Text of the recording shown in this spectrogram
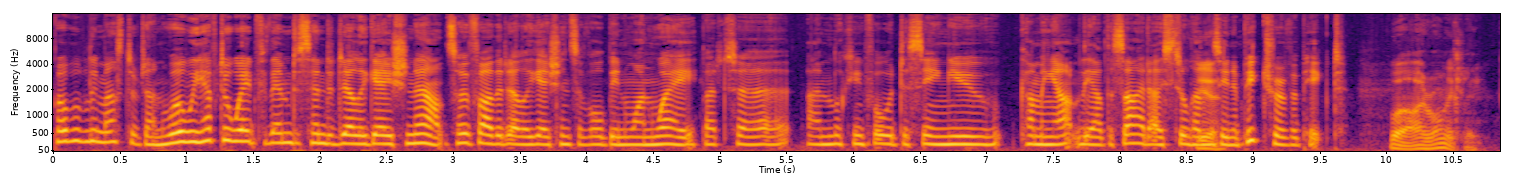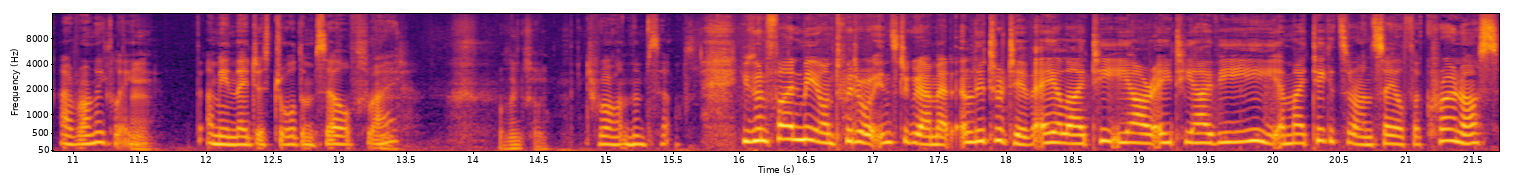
Probably must have done. Well, we have to wait for them to send a delegation out. So far, the delegations have all been one way, but uh, I'm looking forward to seeing you coming out the other side. I still haven't Yeah. seen a picture of a Pict, Well, ironically, ironically. Yeah. I mean, they just draw themselves, right? I think so. Draw on themselves. You can find me on Twitter or Instagram at alliterative, A L I T E R A T I V E, and my tickets are on sale for Kronos,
